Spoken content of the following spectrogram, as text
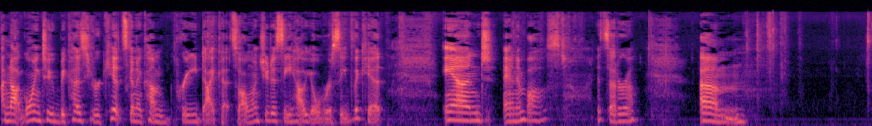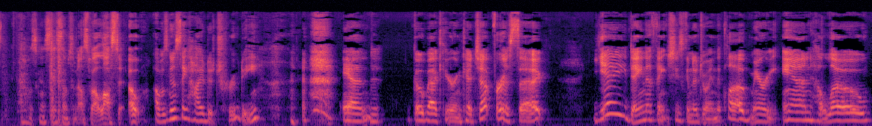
I'm not going to because your kit's going to come pre-die cut. So I want you to see how you'll receive the kit and, and embossed, etc. Um, I was going to say something else, but I lost it. Oh, I was going to say hi to Trudy and go back here and catch up for a sec. Yay, Dana thinks she's going to join the club. Mary Ann, hello.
